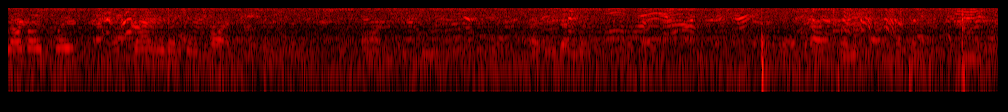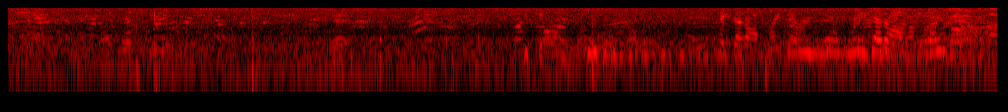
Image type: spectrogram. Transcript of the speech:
your elbows, please. Next time you're going to get a card. Take that off right now. Take that off right now.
